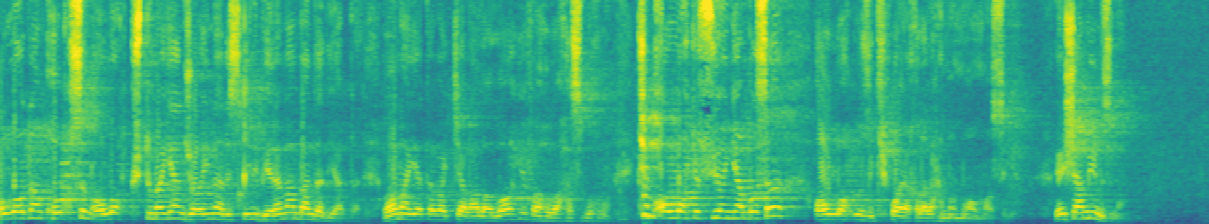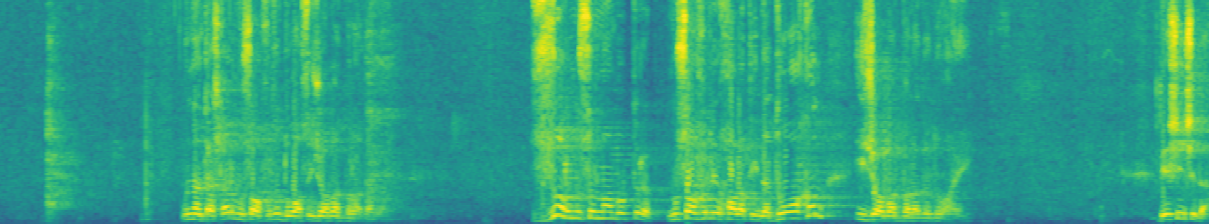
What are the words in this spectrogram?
Allohdan qo'rqsin, Alloh kutmagan joyidan rizqini beraman banda deyapti. Va man yatawakkal alallohi fa huwa hasbuhu. Kim Allohga suyangan bo'lsa, Alloh o'zi kifoya qiladi hamma muammosiga. Yashamaymizmi? Undan tashqari musofirning duosi ijobat birodarlar. Zo'r musulmon bo'lib turib, musofirlik holatingda duo qil, ijobat bo'ladi duoing. 5-da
